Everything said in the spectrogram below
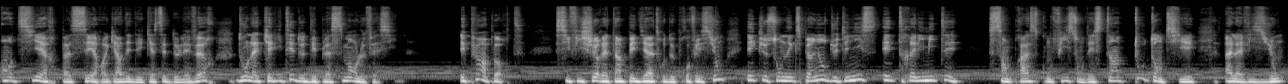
entières passées à regarder des cassettes de Lever dont la qualité de déplacement le fascine. Et peu importe, si Fischer est un pédiatre de profession et que son expérience du tennis est très limitée, Sampras confie son destin tout entier à la vision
